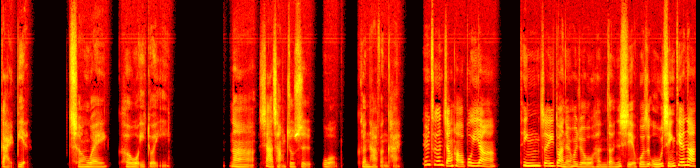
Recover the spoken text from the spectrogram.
改变，成为和我一对一？那下场就是我跟他分开，因为这跟讲好的不一样啊！听这一段的人会觉得我很冷血，或是无情。天呐，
